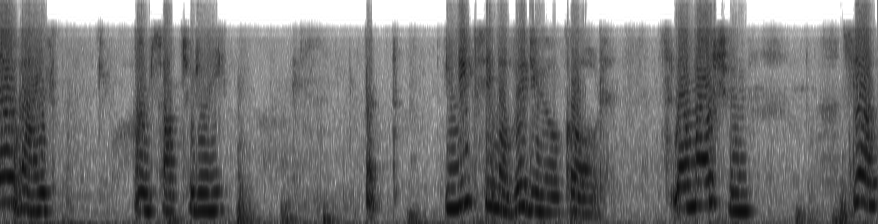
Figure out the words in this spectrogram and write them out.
Hello guys, I'm Sock today, but you need to see my video called Slow Motion. Slow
